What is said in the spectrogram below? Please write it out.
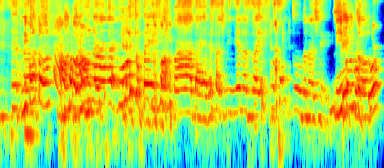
Me contou. Me ah, contou. Bruna muito bem informada, era. Essas meninas aí fuçam tudo nas redes. Me contou. contou.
